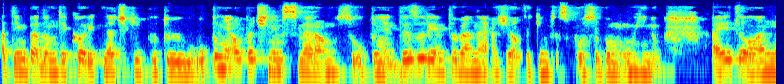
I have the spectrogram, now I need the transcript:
a tým pádom tie korytnačky putujú úplne opačným smerom, sú úplne dezorientované a žiaľ takýmto spôsobom uhynú. A je to len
